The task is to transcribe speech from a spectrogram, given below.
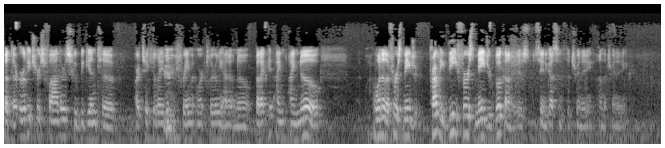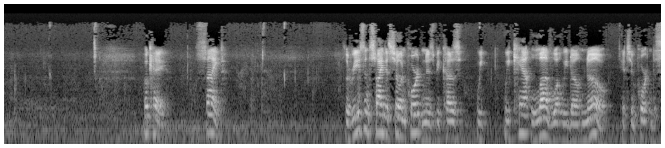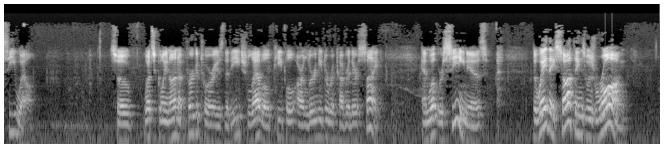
But the early church fathers who begin to articulate it and frame it more clearly, I don't know. But I, I, I know one of the first major, probably the first major book on it is St. Augustine's The Trinity, on the Trinity. Okay, sight. The reason sight is so important is because we, we can't love what we don't know. It's important to see well. So, what's going on at purgatory is that each level people are learning to recover their sight. And what we're seeing is the way they saw things was wrong,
